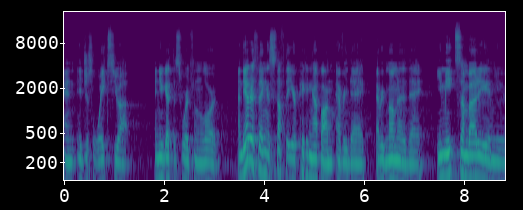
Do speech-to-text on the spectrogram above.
and it just wakes you up, and you get this word from the Lord. And the other thing is stuff that you're picking up on every day, every moment of the day. You meet somebody and you,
